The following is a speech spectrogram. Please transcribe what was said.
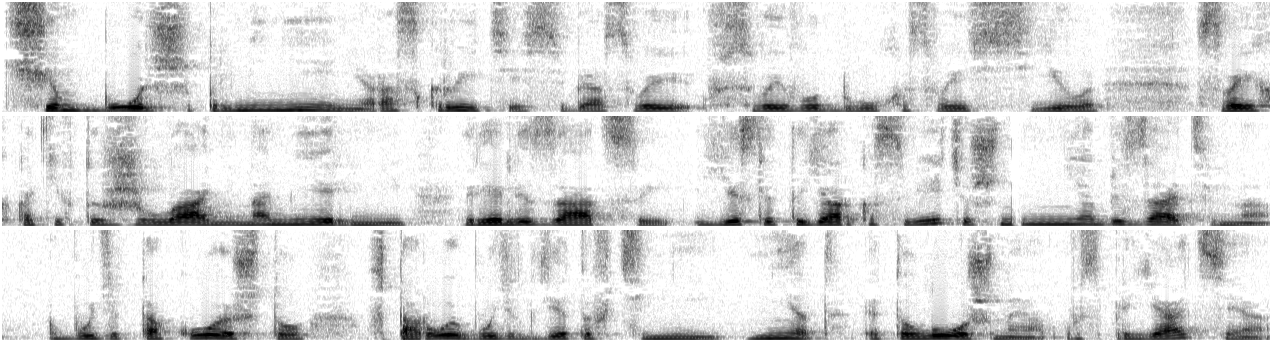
Чем больше применения, раскрытия себя, своей, своего духа, своей силы, своих каких-то желаний, намерений, реализаций. Если ты ярко светишь, не обязательно будет такое, что второй будет где-то в тени. Нет, это ложное восприятие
